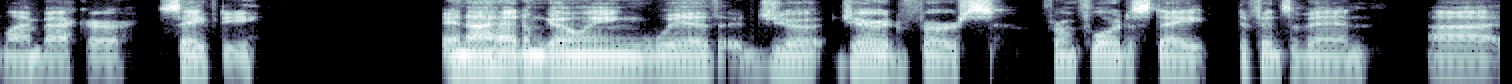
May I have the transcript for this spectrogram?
linebacker, safety. And I had him going with J- Jared Verse from Florida State, defensive end, uh,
